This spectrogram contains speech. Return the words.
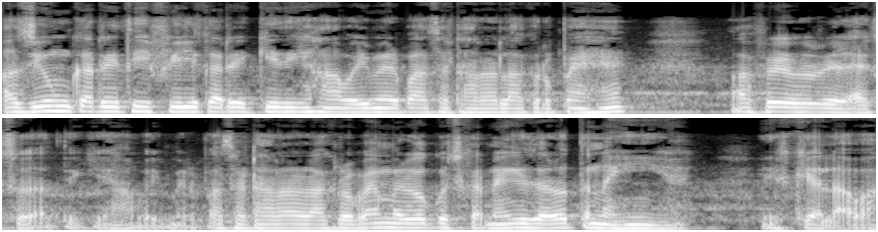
अज्यूम कर रही थी फील कर रही थी कि हाँ भाई मेरे पास अठारह लाख रुपए हैं, और फिर रिलैक्स हो जाती कि हाँ भाई मेरे पास अठारह लाख रुपए मेरे को कुछ करने की ज़रूरत नहीं है इसके अलावा।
